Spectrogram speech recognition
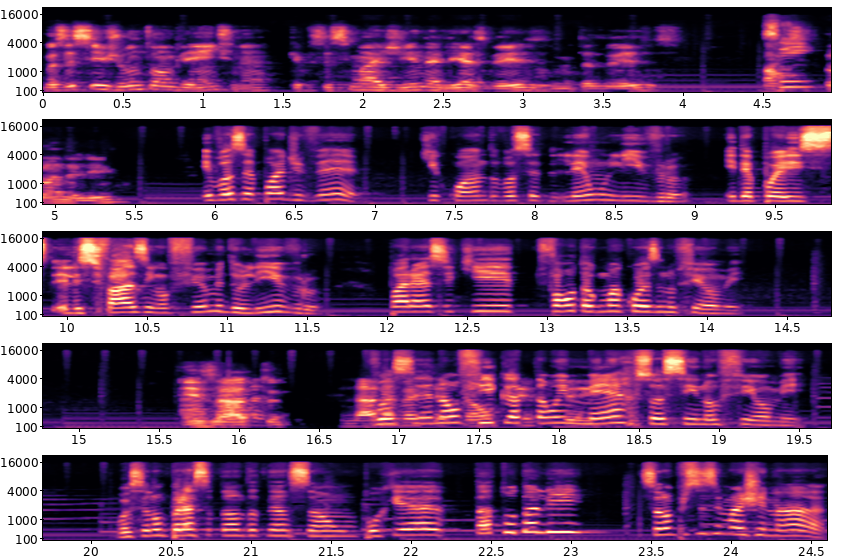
Você se junta ao ambiente, né? Porque você se imagina ali às vezes, muitas vezes, participando Sim. ali. E você pode ver que quando você lê um livro e depois eles fazem o filme do livro, parece que falta alguma coisa no filme. Exato. Nada, você não tão fica perfeito. tão imerso assim no filme. Você não presta tanta atenção, porque tá tudo ali. Você não precisa imaginar.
